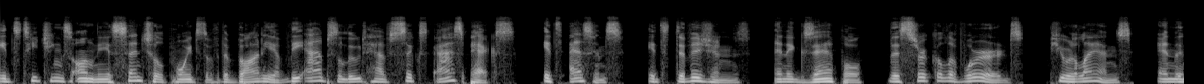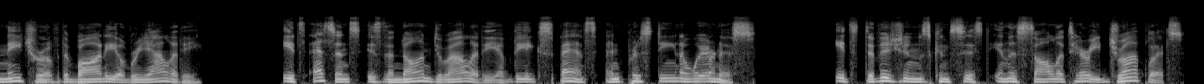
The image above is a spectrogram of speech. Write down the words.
Its teachings on the essential points of the body of the Absolute have six aspects its essence, its divisions, an example, the circle of words, pure lands, and the nature of the body of reality. Its essence is the non duality of the expanse and pristine awareness. Its divisions consist in the solitary droplets,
